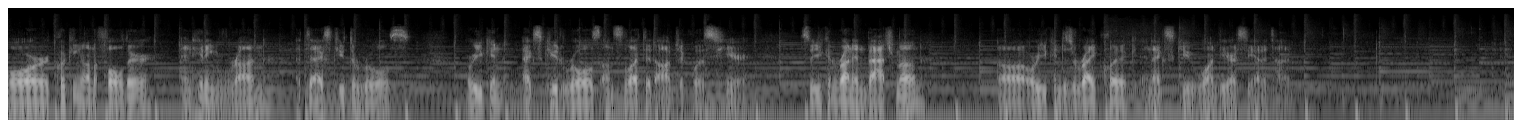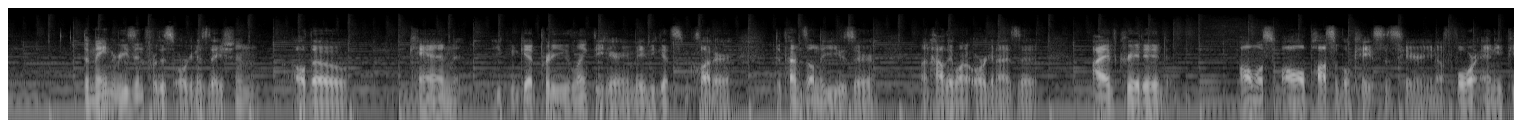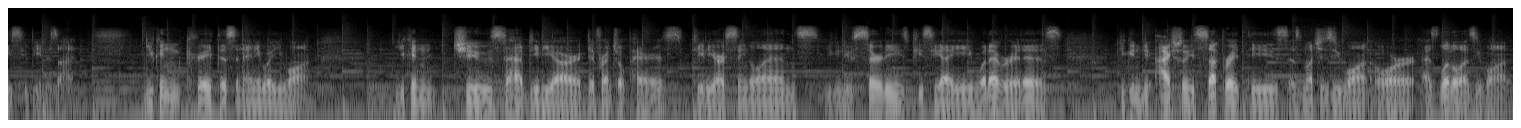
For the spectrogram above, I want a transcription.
or clicking on a folder and hitting run to execute the rules, or you can execute rules on selected object lists here. So you can run in batch mode, uh, or you can just right click and execute one DRC at a time. The main reason for this organization, although can you can get pretty lengthy here and maybe get some clutter, depends on the user, on how they want to organize it. I've created almost all possible cases here, you know, for any PCB design. You can create this in any way you want. You can choose to have DDR differential pairs, DDR single ends, you can do SerDes, PCIe, whatever it is. You can do, actually separate these as much as you want or as little as you want.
